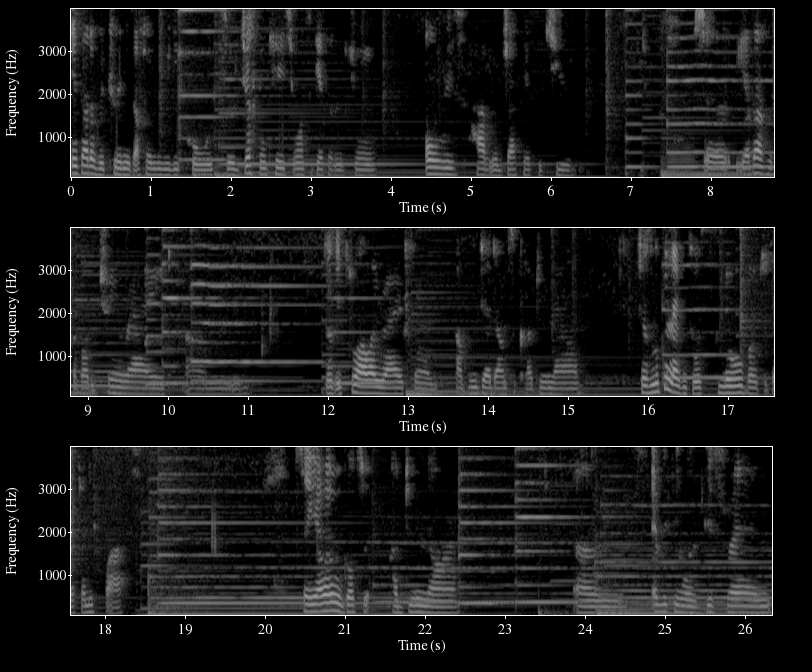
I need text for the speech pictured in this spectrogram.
inside of a train is actually really cold. So, just in case you want to get on the train, always have your jacket with you. So, yeah, that's it about the train ride. Um, it a two hour ride from Abuja down to Kaduna. It was looking like it was slow, but it was actually fast. So yeah, when we got to Kaduna, um, everything was different.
